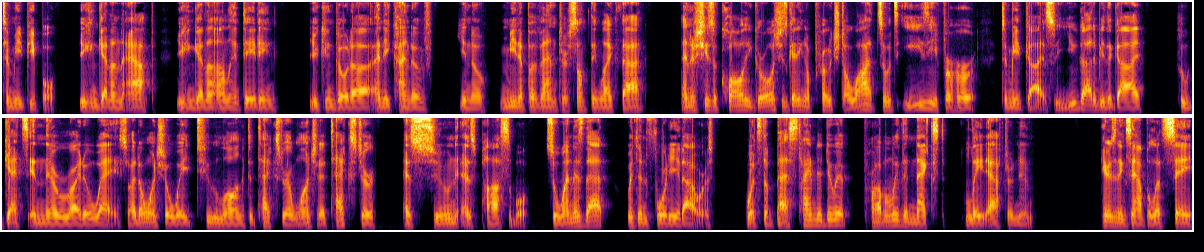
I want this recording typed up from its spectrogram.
to meet people. You can get an app, you can get an online dating. You can go to any kind of, you know, meetup event or something like that. And if she's a quality girl, she's getting approached a lot. So it's easy for her to meet guys. So you got to be the guy who gets in there right away. So I don't want you to wait too long to text her. I want you to text her as soon as possible. So when is that? Within 48 hours. What's the best time to do it? Probably the next late afternoon. Here's an example. Let's say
